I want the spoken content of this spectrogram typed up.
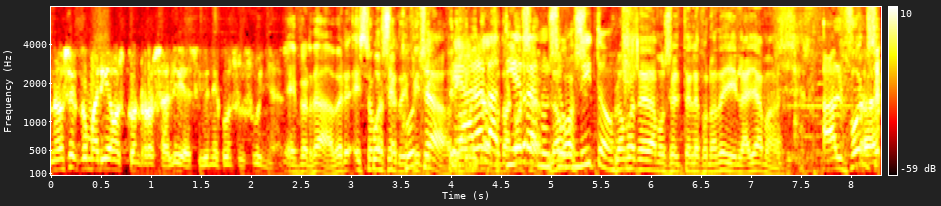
no sé cómo haríamos con Rosalía si viene con sus uñas. Es verdad, a ver, eso Pues va a ser escucha. difícil. Que haga Necesitas la tierra cosa. en un Luego, segundito. luego te damos el teléfono de ella y la llamas. Alfonso,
